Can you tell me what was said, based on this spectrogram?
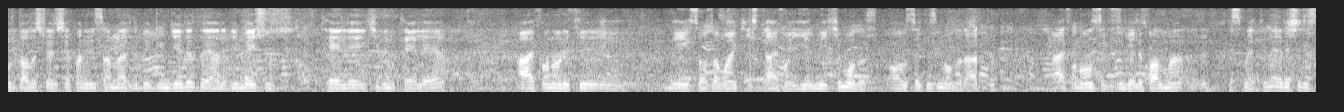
burada alışveriş yapan insanlar gibi gün gelir de yani 1500 TL, 2000 TL'ye iPhone 12 neyse o zamanki işte iPhone 22 mi olur, 18 mi olur artık? iPhone 18'i gelip alma kısmetine erişiriz.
